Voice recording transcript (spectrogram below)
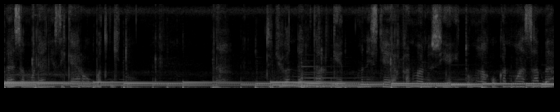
bahasa mudahnya sih kayak robot gitu. Meniscayakan manusia itu melakukan muhasabah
